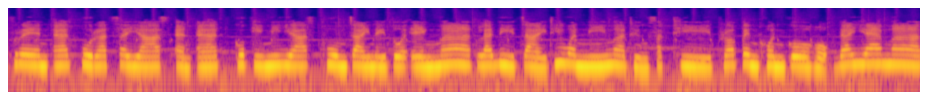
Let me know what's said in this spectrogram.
friend at urassayas and at kugimiyas ภูมิใจในตัวเองมาก และดีใจที่วันนี้มาถึงสักที เพราะเป็นคนโกหกได้แย่มาก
